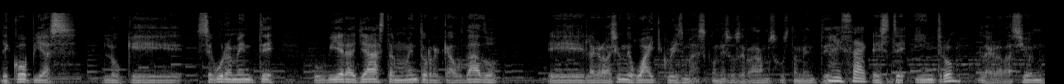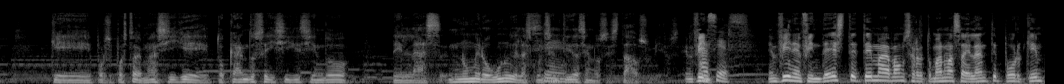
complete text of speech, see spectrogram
de copias, lo que seguramente hubiera ya hasta el momento recaudado eh, la grabación de White Christmas. Con eso cerrábamos justamente Exacto. este intro, la grabación que por supuesto además sigue tocándose y sigue siendo de las número uno de las Sí. consentidas en los Estados Unidos. En fin, Así es. en fin, en fin, de este tema vamos a retomar más adelante porque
